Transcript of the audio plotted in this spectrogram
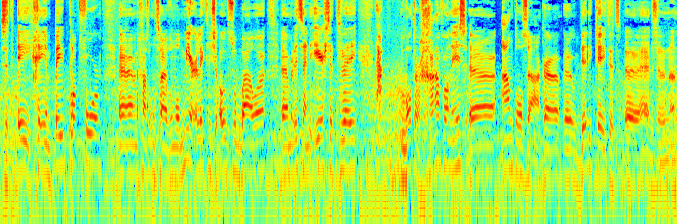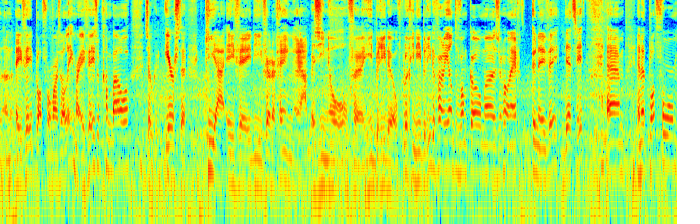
is het e-GMP platform. daar gaan ze ongetwijfeld wel meer elektrische auto's op bouwen. maar dit zijn de eerste twee. Ja, wat er gaaf van is, aantal zaken. dedicated, hè, dus een, een, een EV-platform waar ze alleen maar EV's op gaan bouwen. Het is ook de eerste Kia EV die verder geen ja, benzine of uh, hybride of plug-in hybride varianten van komen. Het is gewoon echt een EV, that's it. Um, en het platform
